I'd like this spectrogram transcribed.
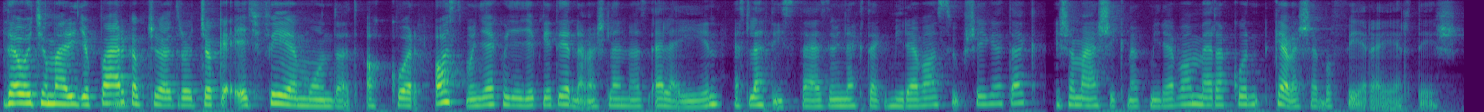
De hogyha már így a párkapcsolatról csak egy fél mondat, akkor azt mondják, hogy egyébként érdemes lenne az elején ezt letisztázni, hogy nektek mire van szükségetek, és a másiknak mire van, mert akkor kevesebb a félreértés.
